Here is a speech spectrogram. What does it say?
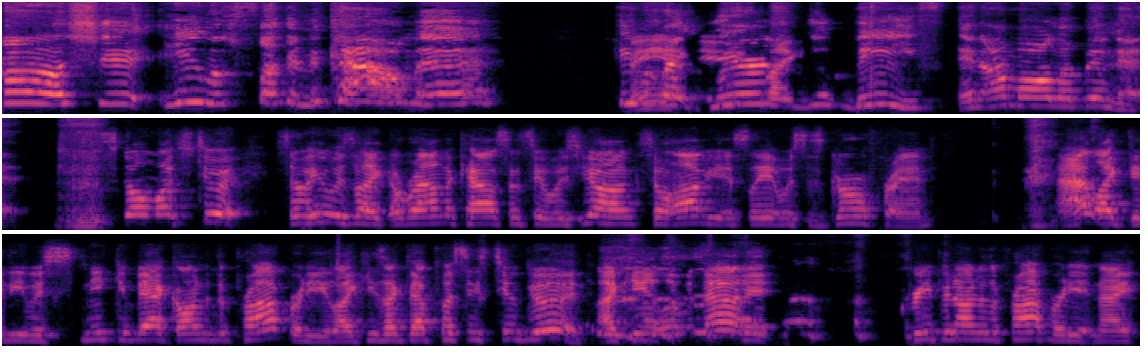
oh shit, he was fucking the cow, man. He Man, was like, dude, "Where's like- the beef?" And I'm all up in that. so much to it. So he was like around the cow since he was young. So obviously it was his girlfriend. I liked that he was sneaking back onto the property. Like he's like, that pussy's too good. I can't live without it. Creeping onto the property at night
